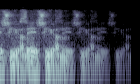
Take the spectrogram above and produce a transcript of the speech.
Session.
